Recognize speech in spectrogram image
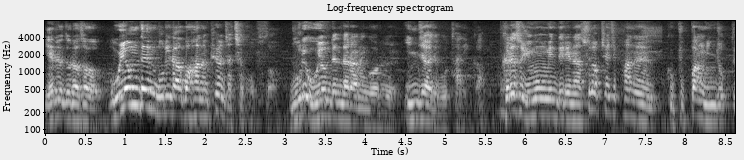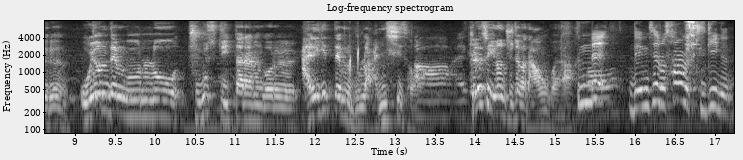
예를 들어서 오염된 물이라고 하는 표현 자체가 없어. 물이 오염된다라는 거를 인지하지 못하니까. 그래서 유목민들이나 수렵 채집하는 그 북방 민족들은 오염된 물로 죽을 수도 있다라는 거를 알기 때문에 물로 안 씻어. 아 알겠. 그래서 이런 주제가 나온 거야. 근데 어. 냄새로 사람을 죽이는.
